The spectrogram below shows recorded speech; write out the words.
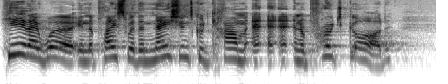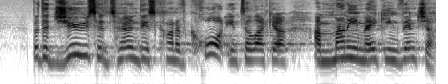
here they were in the place where the nations could come and, and approach God, but the Jews had turned this kind of court into like a, a money making venture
